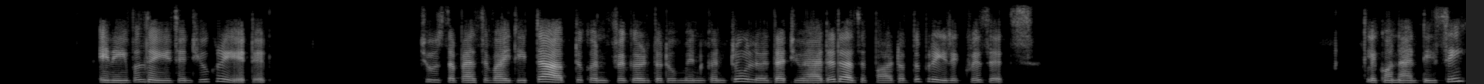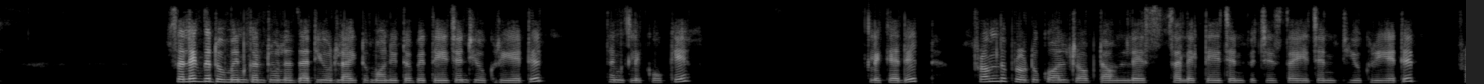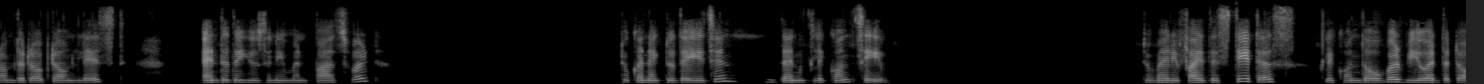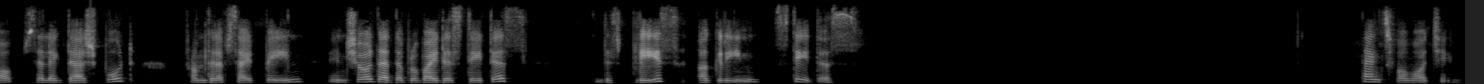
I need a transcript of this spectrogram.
enable the agent you created. Choose the Passive ID tab to configure the domain controller that you added as a part of the prerequisites. Click on Add DC. Select the domain controller that you would like to monitor with agent you created, then click OK. Click Edit. From the protocol drop-down list, select agent which is the agent you created. From the drop-down list, enter the username and password to connect to the agent, then click on Save. To verify the status, click on the overview at the top, select Dashboard from the left side pane. Ensure that the provider status displays a green status. Thanks for watching.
